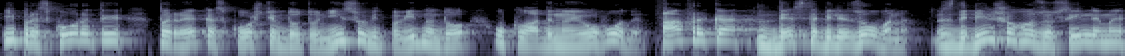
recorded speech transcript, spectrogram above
і прискорити переказ коштів до Тунісу відповідно до укладеної угоди. Африка дестабілізована здебільшого зусиллями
